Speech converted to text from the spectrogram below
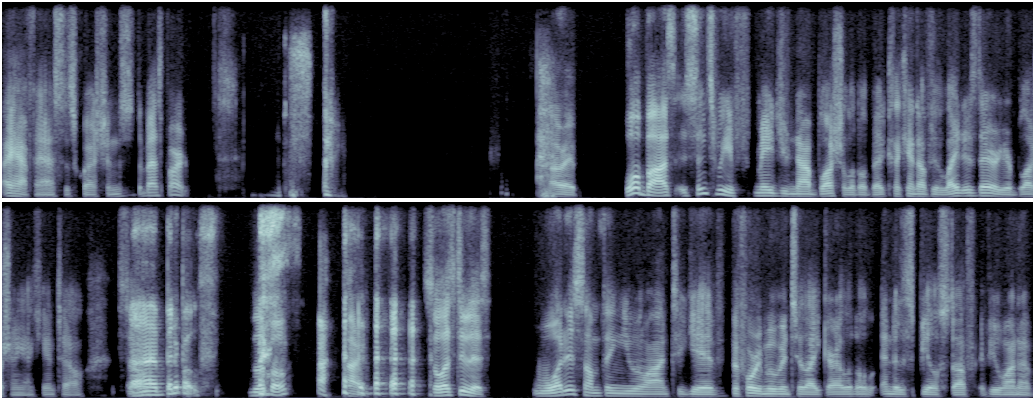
I have to ask this question. Is the best part. All right. Well, boss, since we've made you now blush a little bit, because I can't tell if the light is there or you're blushing. I can't tell. So, Uh, bit of both. little both. All right. So let's do this. What is something you want to give before we move into like our little end of the spiel stuff? If you want to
